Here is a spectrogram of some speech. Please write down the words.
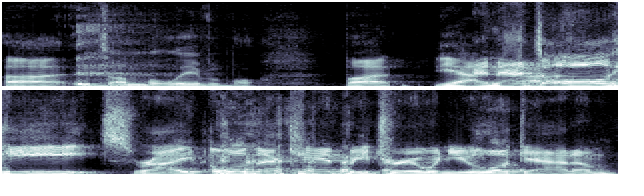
Uh, it's unbelievable. But yeah, And that's uh, all he eats, right? Well, that can't be true when you look at him.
